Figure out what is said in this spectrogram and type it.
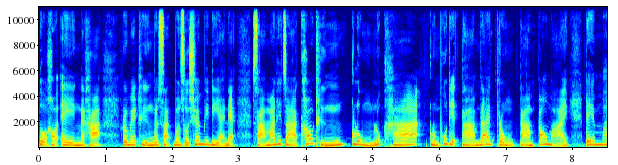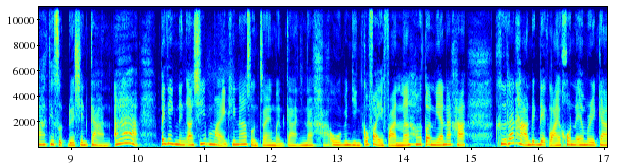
ตัวเขาเองนะคะรวมไปถึงบริษัทบนโซเชียลมีเดียเนี่ยสามารถที่จะเข้าถึงกลุ่มลูกค้า กลุ่มผู้ติดตามได้ตรงตามเป้าหมายได้มากที่สุดด้วยเช่นกันอ่าเป็นอีกหนึ่งอาชีพใหม่ที่น่าสนใจเหมือนกันนะคะโอ้เป็นหญิงก็ใฝ่ฝันนะตอนนี้นะคะ คือถ้าถามเด็กๆหลายคนในอเมริกา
